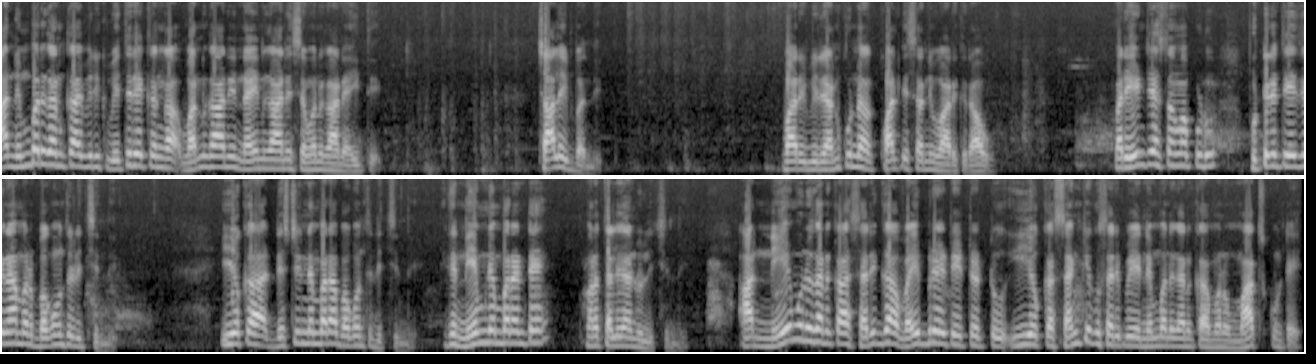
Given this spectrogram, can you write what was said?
ఆ నెంబర్ కనుక వీరికి వ్యతిరేకంగా వన్ కానీ నైన్ కానీ సెవెన్ కానీ అయితే చాలా ఇబ్బంది. వారి వీరు అనుకున్న క్వాలిటీస్ అన్నీ వారికి రావు. మరి ఏం చేస్తాం అప్పుడు? పుట్టిన తేదీన మరి భగవంతుడు ఇచ్చింది. ఈ యొక్క డెస్టిన్ నెంబరా భగవంతుడు ఇచ్చింది. ఇక నేమ్ నెంబర్ అంటే మన తల్లిదండ్రులు ఇచ్చింది. ఆ నేమును కనుక సరిగ్గా వైబ్రేట్ అయ్యేటట్టు ఈ యొక్క సంఖ్యకు సరిపోయే నెంబర్ని కనుక మనం మార్చుకుంటే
